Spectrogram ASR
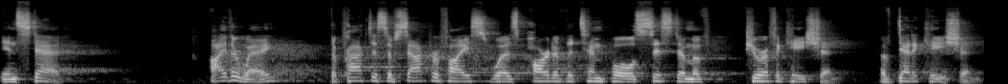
instead. Either way, the practice of sacrifice was part of the temple's system of purification of dedication,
